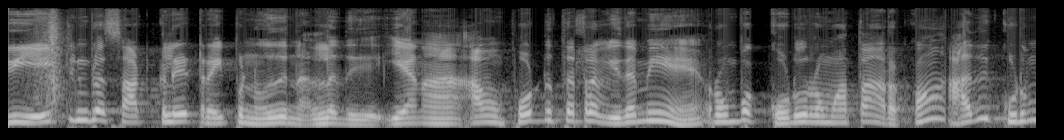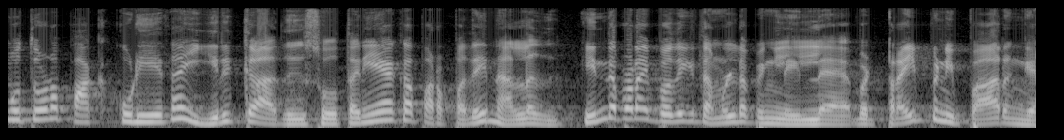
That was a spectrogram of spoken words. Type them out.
இது எயிட்டீன் ப்ளஸ் ஆட்களே ட்ரை பண்ணுவது நல்லது. ஏன்னா அவன் போட்டு தட்டுற விதமே ரொம்ப கொடூரமாக தான் இருக்கும். அது குடும்பத்தோட பார்க்கக்கூடியதாக இருக்காது. ஸோ தனியாக பறப்பதே நல்லது. இந்த படம் இப்போதைக்கு தமிழ் டப்பிங்ல இல்ல பட் ட்ரை பண்ணி பாருங்க.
